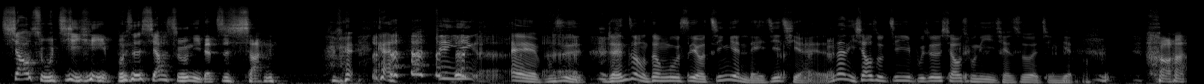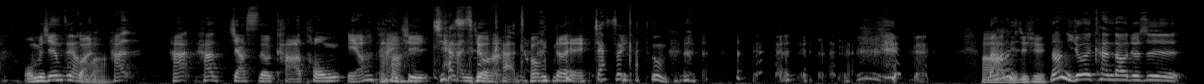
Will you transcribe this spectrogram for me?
消除记忆，不是消除你的智商。看变音，哎，不是人这种动物是有经验累积起来的。那你消除记忆，不就是消除你以前所有的经验吗？好了，我们先不管他，他他 just 卡通也要带去探究卡通，对，just 卡通。然后你继续，然后你就会看到，就是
